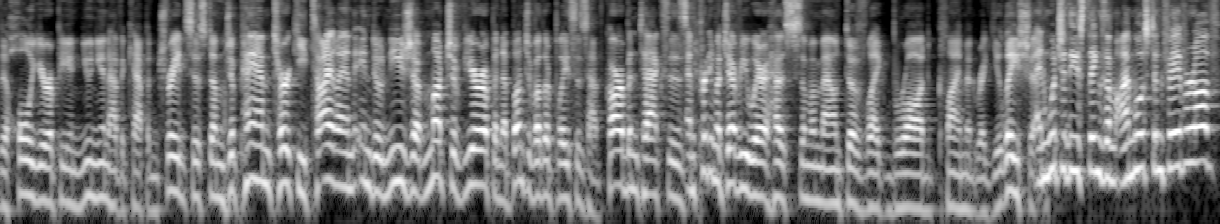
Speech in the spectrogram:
the whole European Union have a cap and trade system. Japan, Turkey, Thailand, Indonesia, much of Europe, and a bunch of other places have carbon taxes. And pretty much everywhere has some amount of like broad climate regulation. And which of these things am I most in favor of?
